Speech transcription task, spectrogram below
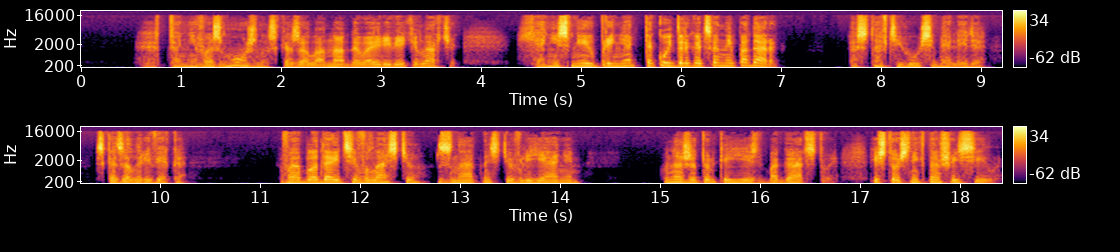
— Это невозможно, — сказала она, отдавая Ревеке ларчик. — Я не смею принять такой драгоценный подарок. — Оставьте его у себя, леди, — сказала Ревека. — Вы обладаете властью, знатностью, влиянием. У нас же только есть богатство, источник нашей силы,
